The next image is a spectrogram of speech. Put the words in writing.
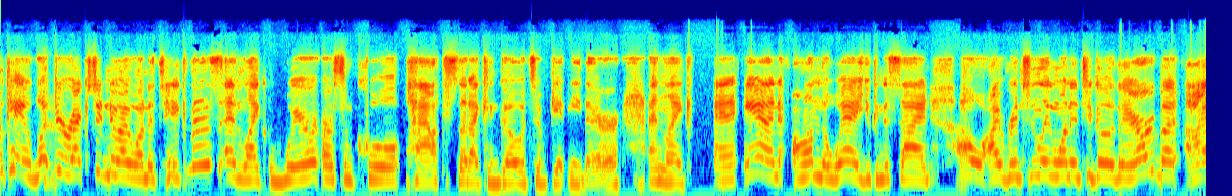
okay, what direction do I want to take this? And like, where are some cool paths that I can go to get me there? And like, and, and on the way, you can decide, oh, I originally wanted to go there, but I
